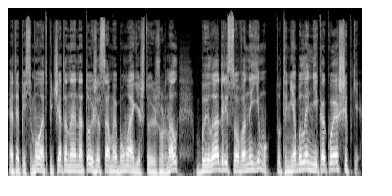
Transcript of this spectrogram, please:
Это письмо, отпечатанное на той же самой бумаге, что и журнал, было адресовано ему, тут не было никакой ошибки.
